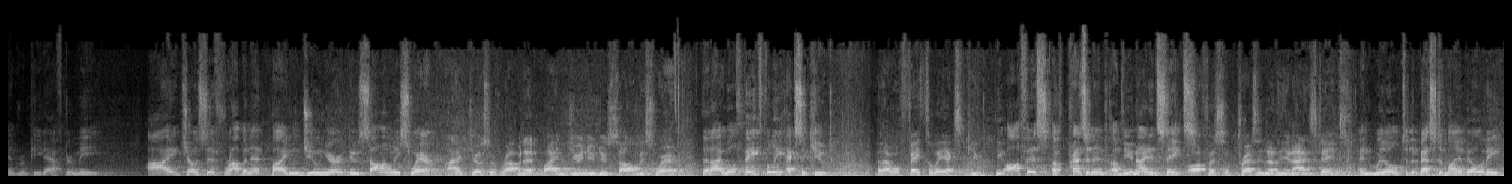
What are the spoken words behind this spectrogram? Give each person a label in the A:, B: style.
A: and repeat after me. I, Joseph Robinette Biden Jr., do solemnly swear.
B: I, Joseph Robinette Biden Jr., do solemnly swear.
A: That I will faithfully execute.
B: That I will faithfully execute.
A: The office of President of the United States.
B: Office of President of the United States.
A: And will, to the best of my ability.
